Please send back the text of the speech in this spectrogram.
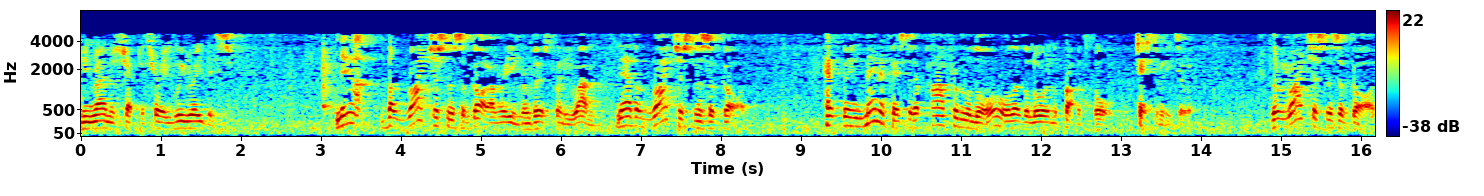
In Romans chapter 3, we read this. Now, the righteousness of God, I'm reading from verse 21. Now, the righteousness of God has been manifested apart from the law, although the law and the prophets bore testimony to it. The righteousness of God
